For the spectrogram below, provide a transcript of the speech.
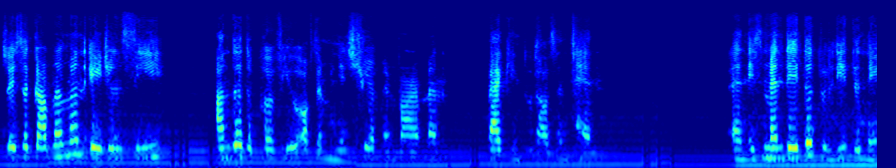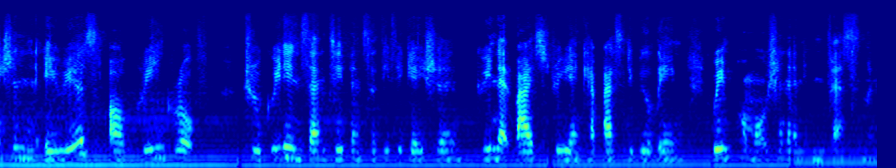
So it's a government agency under the purview of the Ministry of Environment back in 2010 and is mandated to lead the nation in areas of green growth through green incentive and certification, green advisory and capacity building, green promotion and investment.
